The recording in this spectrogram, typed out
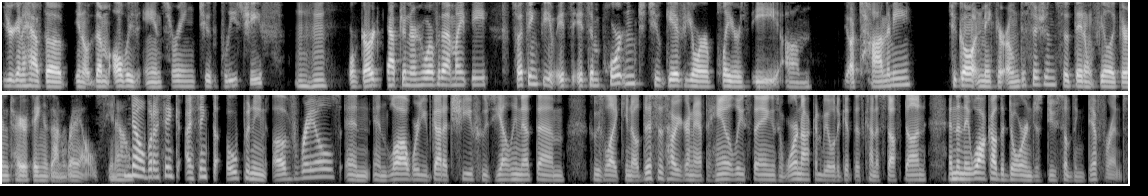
you're going to have the you know them always answering to the police chief Mm-hmm. or guard captain or whoever that might be. So I think the it's it's important to give your players the um the autonomy to go out and make their own decisions so that they don't feel like their entire thing is on rails, you know. No, but I think I think the opening of Rails and and Law, where you've got a chief who's yelling at them, who's like, you know, this is how you're going to have to handle these things, and we're not going to be able to get this kind of stuff done, and then they walk out the door and just do something different,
